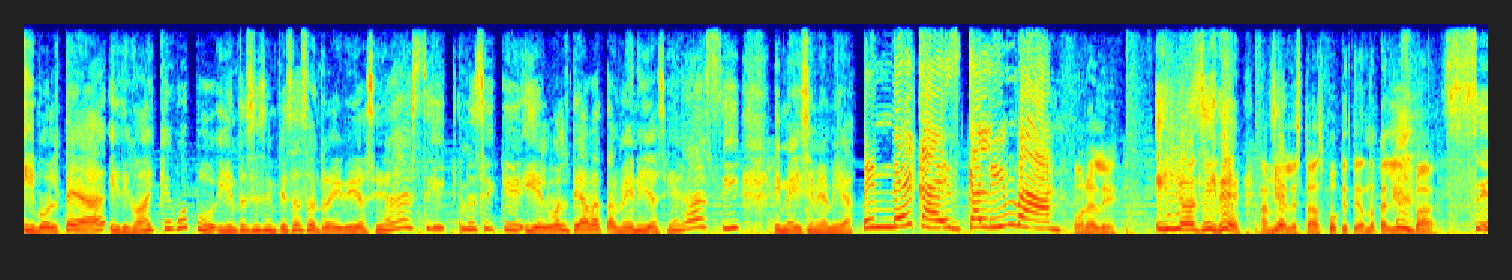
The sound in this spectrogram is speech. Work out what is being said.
y voltea y digo, ay, qué guapo. Y entonces empieza a sonreír y yo así, ah, sí, que no sé qué. Y él volteaba también y yo así, ah, sí. Y me dice mi amiga, ¡Pendeja, es Kalimba! Órale. y yo así de, Amiga, ya- le estabas coqueteando a Kalimba. sí.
